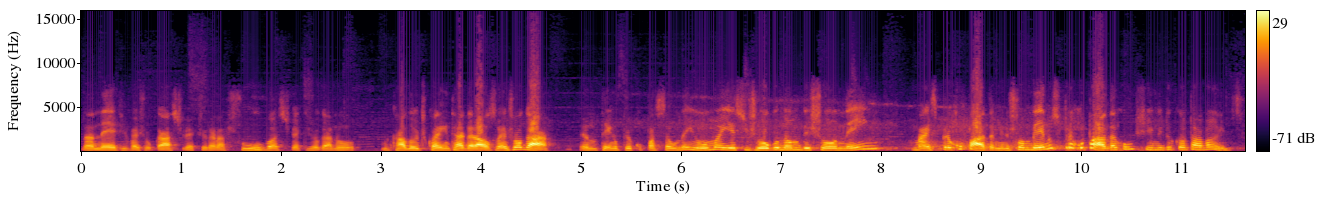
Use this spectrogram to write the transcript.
na neve, vai jogar. Se tiver que jogar na chuva, se tiver que jogar no, no calor de 40 graus, vai jogar. Eu não tenho preocupação nenhuma e esse jogo não me deixou nem mais preocupada, me deixou menos preocupada com o time do que eu tava antes.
